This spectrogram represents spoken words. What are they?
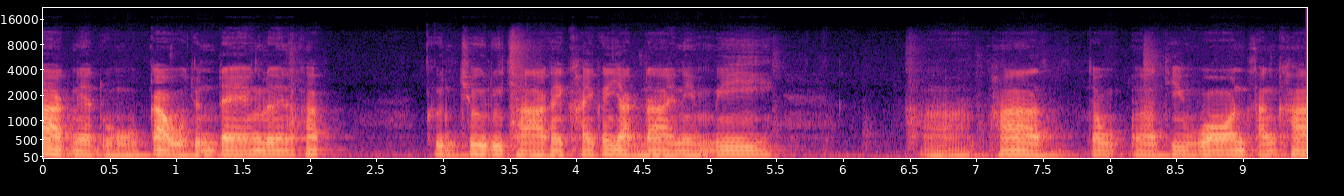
มากเนี่ยโอ้โหเก่าจนแดงเลยนะครับ ขึ้นชื่อลือชาใครๆก็อยากได้เนี่ยมีผ้าเจ้าเอ่อจีวรสังคา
